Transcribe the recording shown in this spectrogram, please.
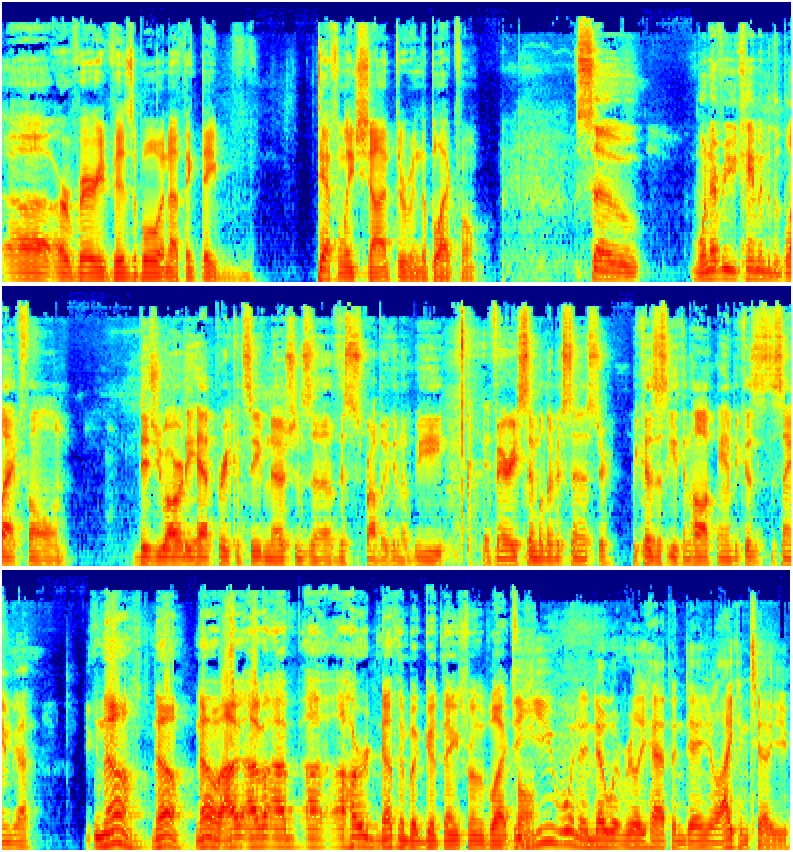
uh, are very visible, and I think they definitely shine through in the Black Phone. So, whenever you came into the black phone, did you already have preconceived notions of this is probably going to be very similar to Sinister because it's Ethan Hawke and because it's the same guy? No, no, no. I I, I, I- I heard nothing but good things from the Black Do Phone. you want to know what really happened, Daniel? I can tell you.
